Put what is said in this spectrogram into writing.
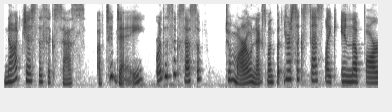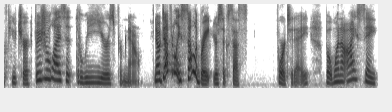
not just the success of today or the success of tomorrow, next month, but your success like in the far future. Visualize it three years from now. Now, definitely celebrate your success for today. But when I say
